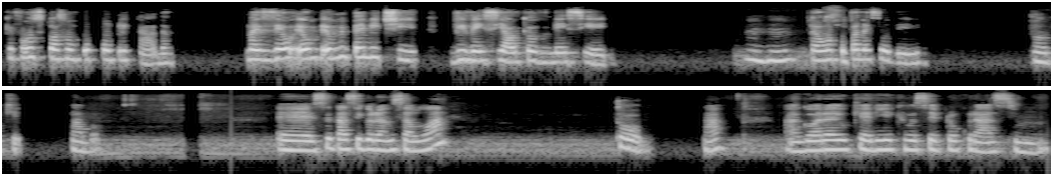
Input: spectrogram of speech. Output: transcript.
porque foi uma situação um pouco complicada. Mas eu, eu, eu me permiti vivenciar o que eu vivenciei. Uhum. Então a culpa não é só dele. Ok, tá bom. É, você está segurando o celular? Tô. Tá? Agora eu queria que você procurasse um,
